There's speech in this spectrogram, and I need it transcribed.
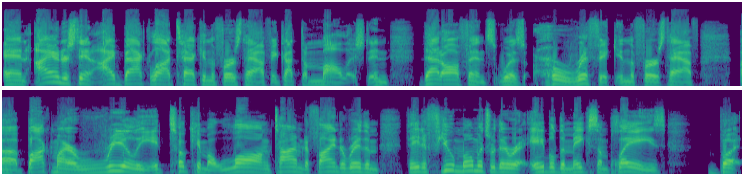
And I understand. I backed La Tech in the first half. It got demolished, and that offense was horrific in the first half. Uh, Bachmeier really. It took him a long time to find a rhythm. They had a few moments where they were able to make some plays, but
